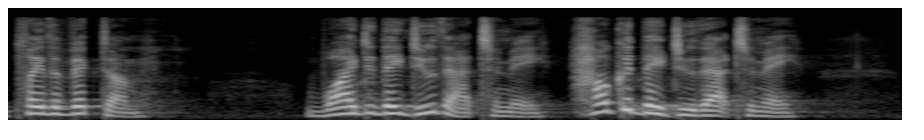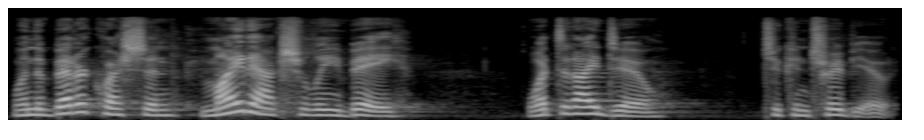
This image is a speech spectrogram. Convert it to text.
You play the victim. Why did they do that to me? How could they do that to me? When the better question might actually be what did I do to contribute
